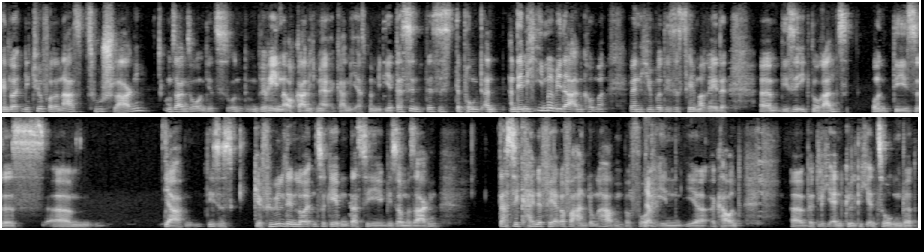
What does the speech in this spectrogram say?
den Leuten die Tür vor der Nase zuschlagen und sagen so und jetzt und, und wir reden auch gar nicht mehr, gar nicht erstmal mit dir. Das sind, das ist der Punkt, an, an dem ich immer wieder ankomme, wenn ich über dieses Thema rede. Ähm, diese Ignoranz und dieses, ähm, ja, dieses Gefühl den Leuten zu geben, dass sie, wie soll man sagen, dass sie keine faire Verhandlung haben, bevor ja. ihnen ihr Account äh, wirklich endgültig entzogen wird.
